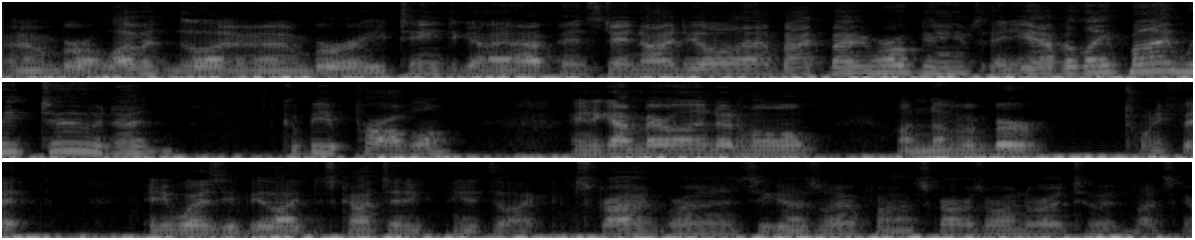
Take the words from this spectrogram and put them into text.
11th, November 18th, you got Penn State and Ideal have back-to-back road games, and you have a late bye week too. That could be a problem. And you got Maryland at home on November 25th. Anyways, if you like this content, hit the like, subscribe, run, and see you guys later. Find subscribers, we're on the road to it. Let's go.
